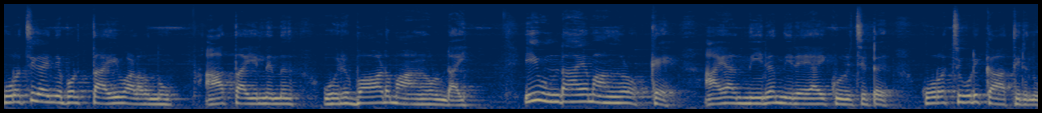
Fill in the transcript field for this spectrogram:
കുറച്ച് കഴിഞ്ഞപ്പോൾ തൈ വളർന്നു. ആ തൈയിൽ നിന്ന് ഒരുപാട് മാങ്ങകളുണ്ടായി ഈ ഉണ്ടായ മാങ്ങകളൊക്കെ അയാൾ നിരനിരയായി കുഴിച്ചിട്ട് കുറച്ചുകൂടി കാത്തിരുന്നു.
